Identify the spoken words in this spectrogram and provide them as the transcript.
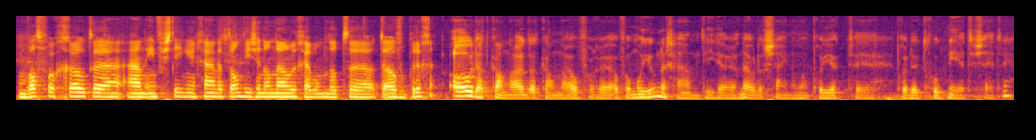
wat voor grote aan investeringen gaan het dan die ze dan nodig hebben om dat uh, te overbruggen? Oh, dat kan, dat kan over, over miljoenen gaan die er nodig zijn om een product, product goed neer te zetten.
